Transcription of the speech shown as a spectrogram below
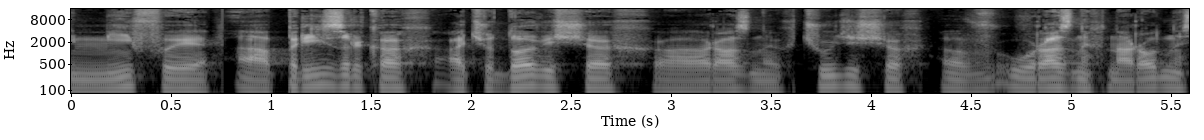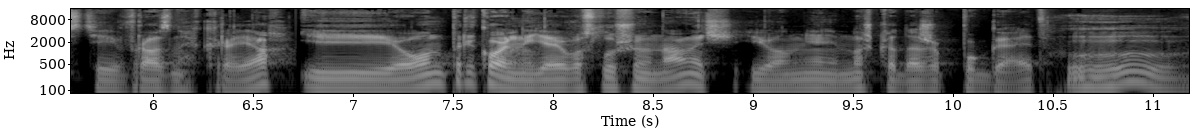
мифы о призраках, о чудовищах, о разных чудищах у разных народностей в разных краях. И он прикольный, я его слушаю на ночь, и он меня немножко даже пугает. У-у-у.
